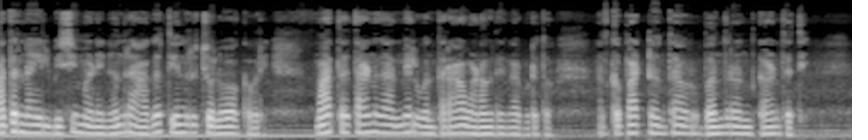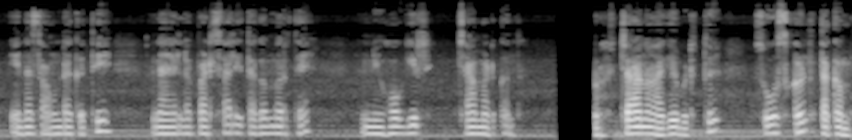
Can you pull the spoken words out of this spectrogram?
ಆದ್ರೆ ನಾ ಇಲ್ಲಿ ಬಿಸಿ ಮಾಡೀನಿ ಅಂದ್ರೆ ಆಗ ತಿಂದ್ರೆ ಚಲೋ ಆಕವ್ರಿ. ಮತ್ತು ತಣ್ಣಗಾದ್ಮೇಲೆ ಒಂಥರ ಒಣಗ್ದಂಗೆ ಆಗ್ಬಿಡ್ತಾವೆ ಅದಕ್ಕೆ ಪಟ್ ಅಂತ ಅವರು ಬಂದ್ರು ಅಂತ ಕಾಣ್ತೈತಿ. ಏನೋ ಸೌಂಡ್ ಆಕತಿ ನಾನೆಲ್ಲ ಎಲ್ಲ ಪಡ್ಸಾಲಿ ತಗೊಂಬರ್ತೆ. ನೀವು ಹೋಗಿರಿ ಚಾ ಮಾಡ್ಕೊಂಡು. ಚಾನು ಆಗೇ ಬಿಡ್ತು. ಸೋಸ್ಕೊಂಡು ತಗೊಂಬ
